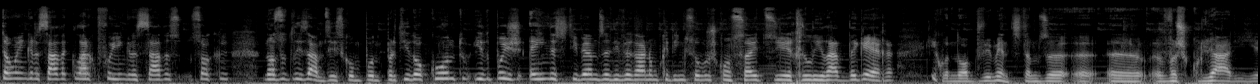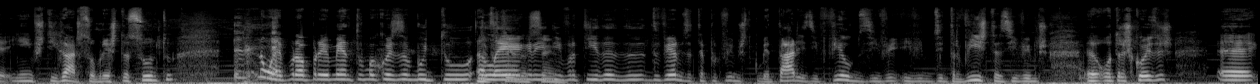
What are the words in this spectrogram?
tão engraçada. Claro que foi engraçada, só que nós utilizámos isso como ponto de partida ao conto e depois ainda estivemos a divagar um bocadinho sobre os conceitos e a realidade da guerra. E quando, obviamente, estamos a, a- a- vasculhar e a, e a investigar sobre este assunto, eh, não é propriamente uma coisa muito Divertida, alegre sim. e divertida de, de vermos, até porque vimos documentários e filmes e, vi- e vimos entrevistas e vimos eh, outras coisas eh,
